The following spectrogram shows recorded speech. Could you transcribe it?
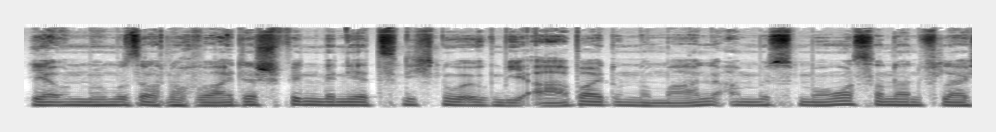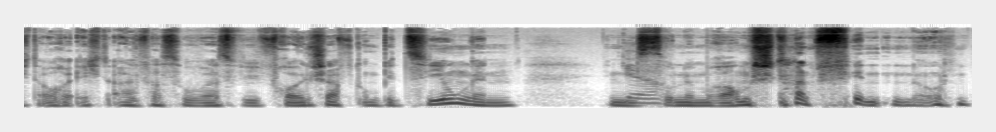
ja und man muss auch noch weiterspinnen, wenn jetzt nicht nur irgendwie Arbeit und normale Amüsement, sondern vielleicht auch echt einfach sowas wie Freundschaft und Beziehungen in ja. so einem Raum stattfinden. Und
